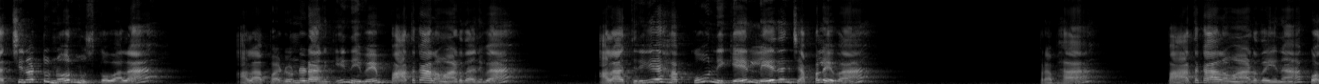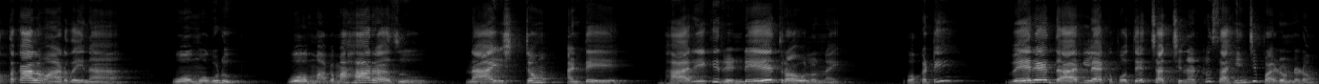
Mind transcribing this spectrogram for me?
చచ్చినట్టు నోరు మూసుకోవాలా? అలా పడుండడానికి నీవేం పాతకాలం ఆడదానివా? అలా తిరిగే హక్కు నీకేం లేదని చెప్పలేవా? ప్రభా పాతకాలం ఆడదైనా కొత్త కాలం ఆడదైనా ఓ మొగుడు ఓ మగమహారాజు నా ఇష్టం అంటే భార్యకి రెండే త్రోవలున్నాయి. ఒకటి వేరే దారి లేకపోతే చచ్చినట్లు సహించి పడుండడం.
